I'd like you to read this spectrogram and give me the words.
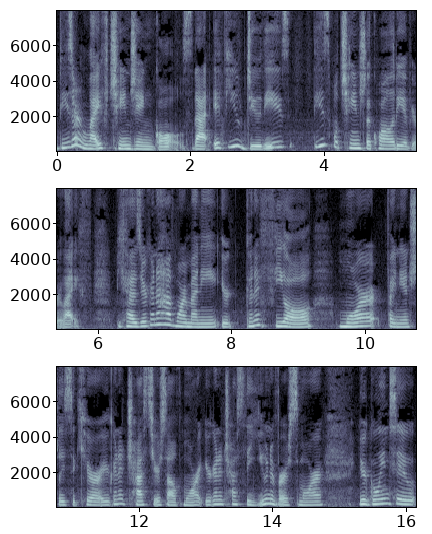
these are life-changing goals that if you do these, these will change the quality of your life because you're going to have more money, you're going to feel more financially secure. You're going to trust yourself more. You're going to trust the universe more. You're going to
